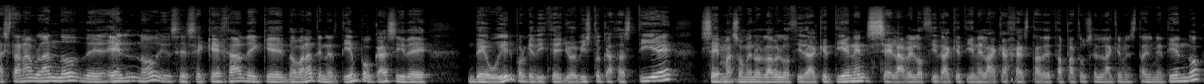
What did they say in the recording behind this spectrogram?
Están hablando de él, ¿no? Y Se, se queja de que no van a tener tiempo casi de, de huir, porque dice, yo he visto cazas TIE, sé más o menos la velocidad que tienen, sé la velocidad que tiene la caja esta de zapatos en la que me estáis metiendo,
